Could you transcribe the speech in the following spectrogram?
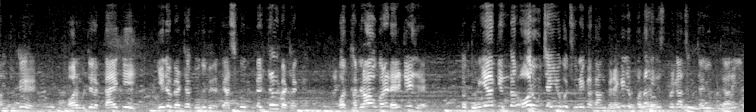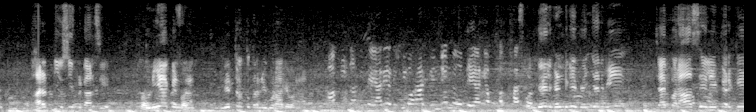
हम जुटे हैं और मुझे लगता है कि ये जो बैठक होगी भी ऐतिहासिक होगी कल्चरल बैठक है। और खजुराहो वर्ल्ड हेरिटेज है। तो दुनिया के अंदर और ऊंचाइयों को छूने का काम करेंगे जो पतंग जिस प्रकार से ऊंचाइयों पर जा रही है। भारत भी उसी प्रकार से दुनिया के अंदर नेतृत्व करने को आगे बढ़ा है आपकी काफ़ी तैयारियाँ देखी और आज व्यंजन में वो तैयारियाँ बहुत खास बुंदेलखंड के व्यंजन भी चाहे परास से लेकर के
